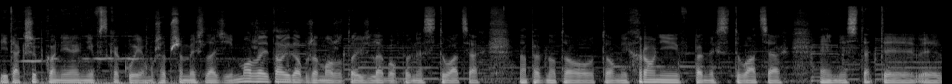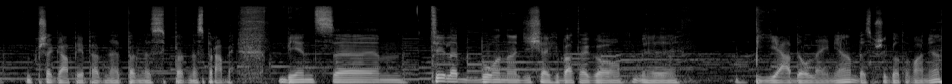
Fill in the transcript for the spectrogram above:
i tak szybko nie, nie wskakuję. Muszę przemyśleć i może i to i dobrze, może to i źle, bo w pewnych sytuacjach na pewno to, to mnie chroni, w pewnych sytuacjach e, niestety e, przegapię pewne, pewne, pewne sprawy. Więc e, tyle było na dzisiaj chyba tego biadolenia, bez przygotowania,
